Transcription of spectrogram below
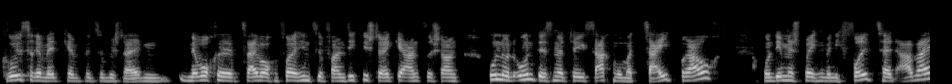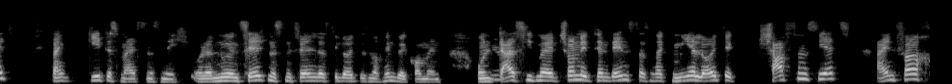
größere Wettkämpfe zu beschreiben, eine Woche, zwei Wochen vorher hinzufahren, sich die Strecke anzuschauen und, und, und. Das sind natürlich Sachen, wo man Zeit braucht. Und dementsprechend, wenn ich Vollzeit arbeite, dann geht es meistens nicht. Oder nur in seltensten Fällen, dass die Leute es noch hinbekommen. Und ja. da sieht man jetzt schon eine Tendenz, dass man sagt, mehr Leute schaffen es jetzt einfach,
